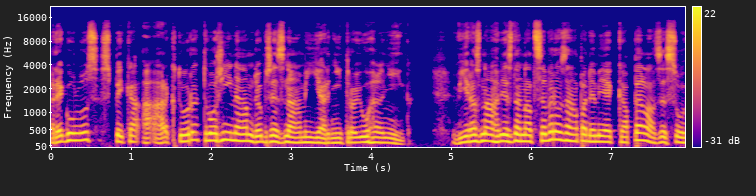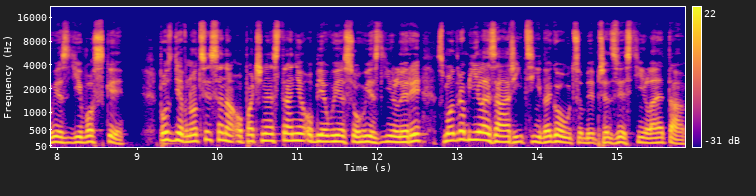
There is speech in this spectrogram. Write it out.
Regulus, Spika a Arctur tvoří nám dobře známý jarní trojúhelník. Výrazná hvězda nad severozápadem je kapela ze souhvězdí Vosky. Pozdě v noci se na opačné straně objevuje souhvězdí Lyry s modrobíle zářící vegou, co by předzvěstí léta.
